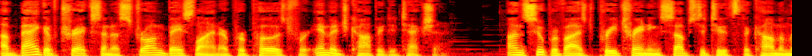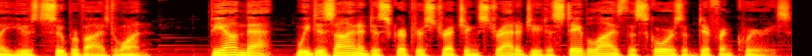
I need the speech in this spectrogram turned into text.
a bag of tricks and a strong baseline are proposed for image copy detection. Unsupervised pre training substitutes the commonly used supervised one. Beyond that, we design a descriptor stretching strategy to stabilize the scores of different queries.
